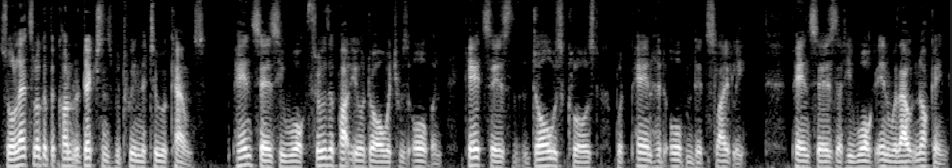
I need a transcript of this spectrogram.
So let's look at the contradictions between the two accounts. Payne says he walked through the patio door which was open. Kate says that the door was closed, but Payne had opened it slightly. Payne says that he walked in without knocking.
